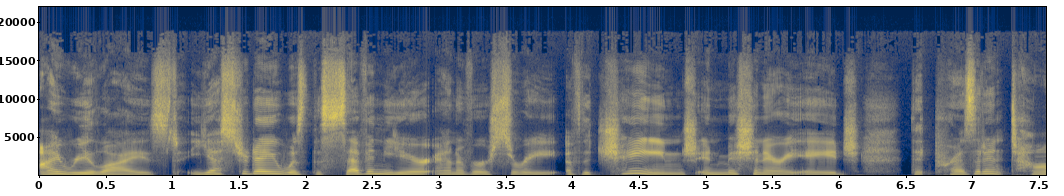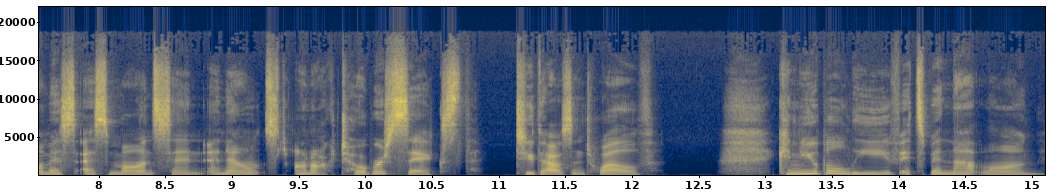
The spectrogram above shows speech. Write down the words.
I realized yesterday was the seven year anniversary of the change in missionary age that President Thomas S. Monson announced on October 6th, 2012. Can you believe it's been that long?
